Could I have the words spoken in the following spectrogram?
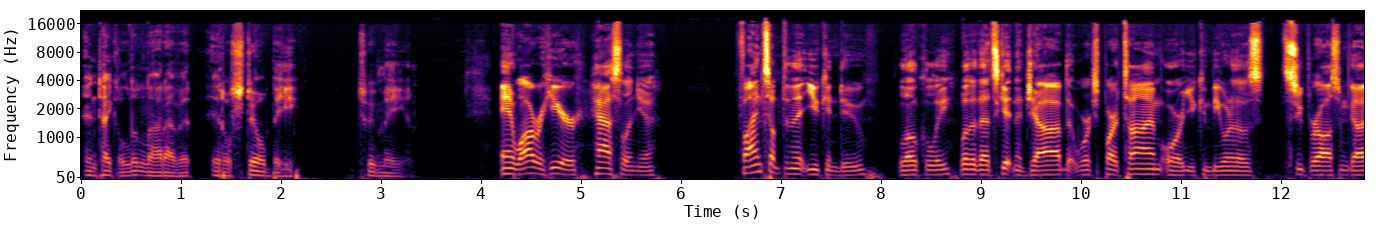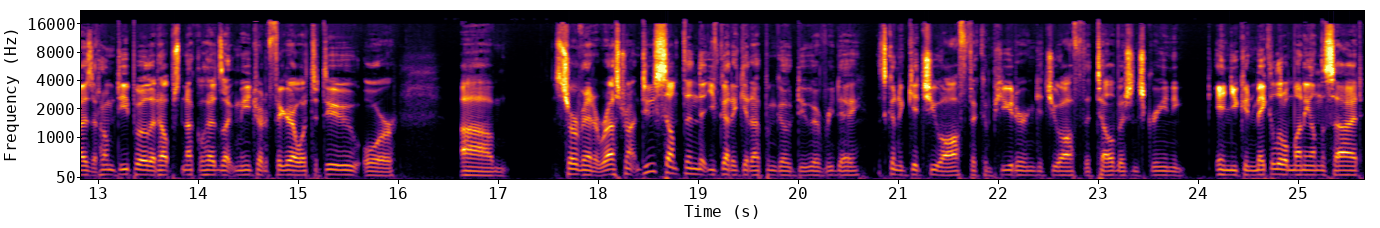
and take a little out of it, it'll still be 2 million. And while we're here hassling you, find something that you can do locally, whether that's getting a job that works part time, or you can be one of those super awesome guys at Home Depot that helps knuckleheads like me try to figure out what to do, or um, serving at a restaurant. Do something that you've got to get up and go do every day. It's going to get you off the computer and get you off the television screen, and, and you can make a little money on the side,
